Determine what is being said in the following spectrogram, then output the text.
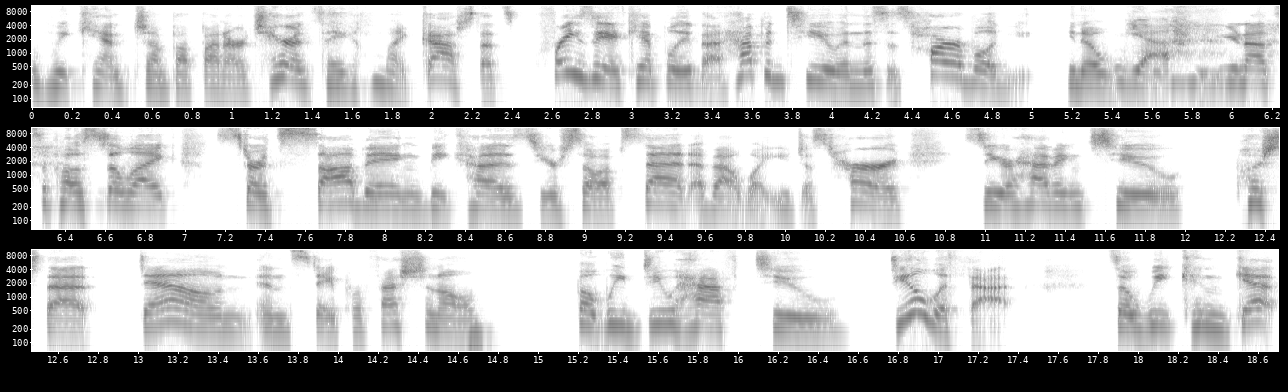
We can't jump up on our chair and say oh my gosh that's crazy. I can't believe that happened to you and this is horrible. You, you know yeah. you're not supposed to like start sobbing because you're so upset about what you just heard. So you're having to push that down and stay professional. But we do have to deal with that. So we can get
